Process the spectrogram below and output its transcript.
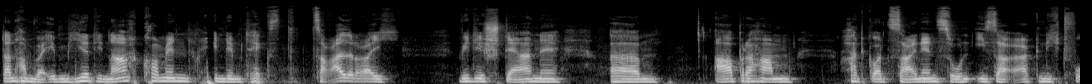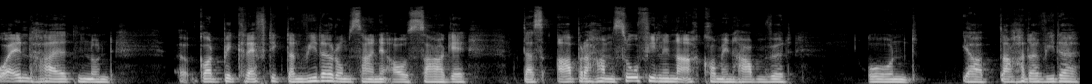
dann haben wir eben hier die Nachkommen in dem Text zahlreich wie die Sterne. Ähm, Abraham hat Gott seinen Sohn Isaak nicht vorenthalten und äh, Gott bekräftigt dann wiederum seine Aussage, dass Abraham so viele Nachkommen haben wird. Und ja, da hat er wieder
